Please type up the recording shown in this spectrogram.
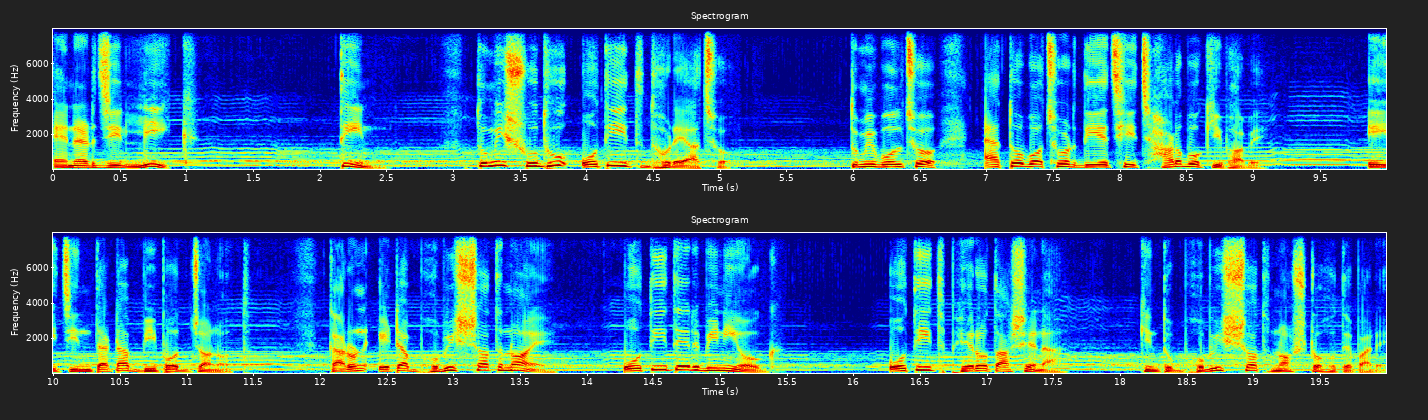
এনার্জি লিক তিন, তুমি শুধু অতীত ধরে আছো। তুমি বলছো, এত বছর দিয়েছি, ছাড়ব কীভাবে? এই চিন্তাটা বিপজ্জনক, কারণ এটা ভবিষ্যৎ নয়, অতীতের বিনিয়োগ। অতীত ফেরত আসে না, কিন্তু ভবিষ্যৎ নষ্ট হতে পারে।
